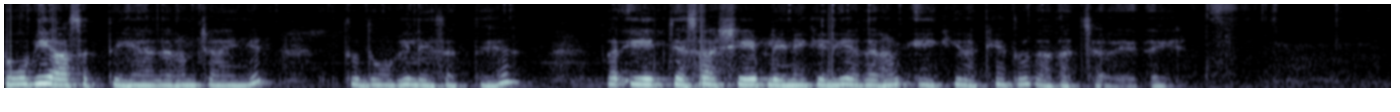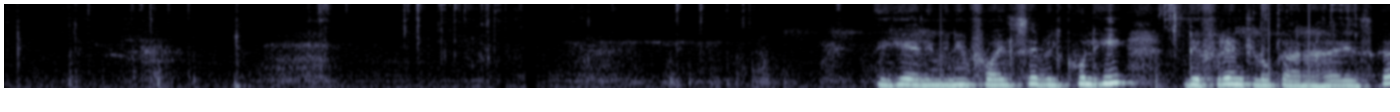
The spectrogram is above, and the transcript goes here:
दो भी आ सकती हैं अगर हम चाहेंगे तो दो भी ले सकते हैं। पर एक जैसा शेप लेने के लिए अगर हम एक ही रखें तो ज़्यादा अच्छा रहेगा ये। देखिए एल्यूमिनियम फॉइल से बिल्कुल ही डिफरेंट लुक आ रहा है इसका।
